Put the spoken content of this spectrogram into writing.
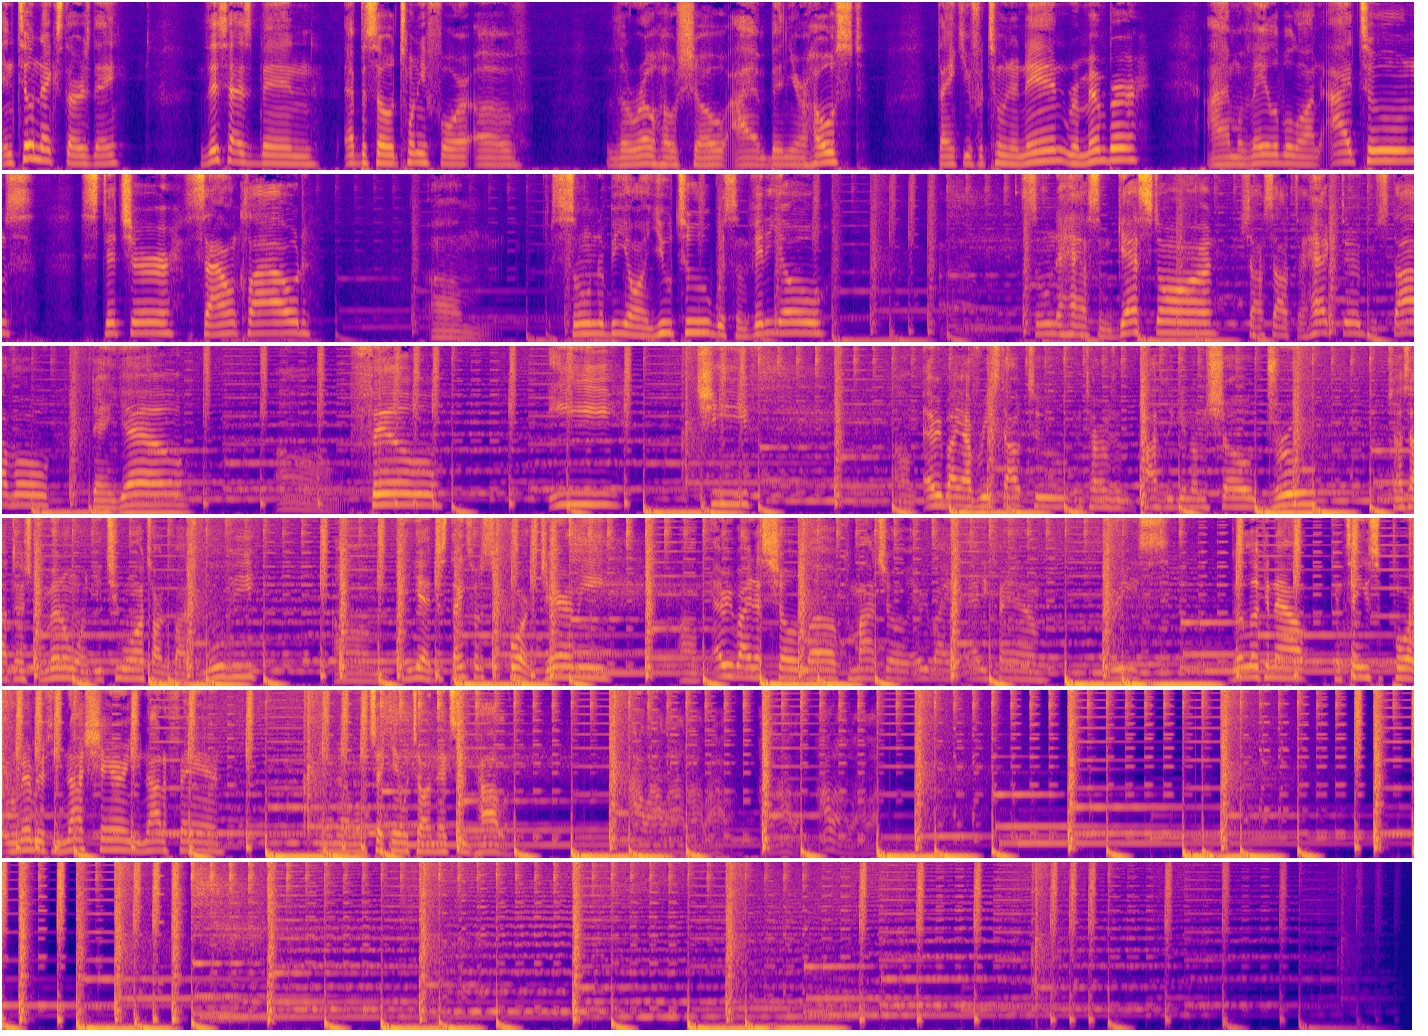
until next Thursday, this has been episode 24 of The Rojo Show. I have been your host. Thank you for tuning in. Remember, I am available on iTunes, Stitcher, SoundCloud, um, soon to be on YouTube with some video. Um, soon to have some guests on. Shouts out to Hector, Gustavo, Danielle, um, Phil, E, Chief, um, everybody I've reached out to in terms of possibly getting on the show. Drew, shouts out to Instrumental, want to get you on, talk about your movie. Um, and yeah, just thanks for the support. Jeremy, Um, everybody that showed love, Camacho, everybody at Addy Fam, Reese, good looking out. Continue support. Remember, if you're not sharing, you're not a fan. And um, I'm gonna check in with y'all next week. Holla.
